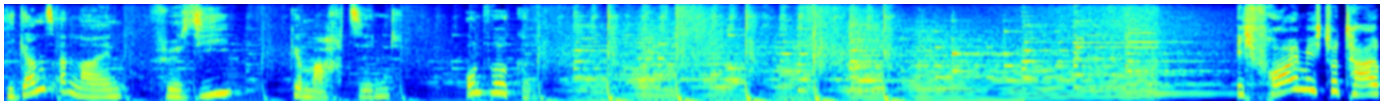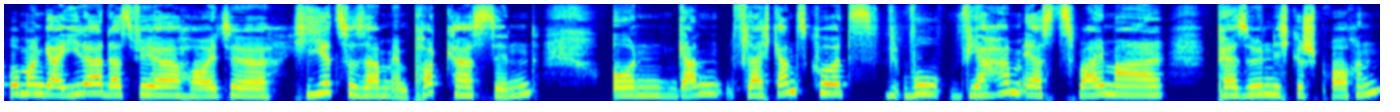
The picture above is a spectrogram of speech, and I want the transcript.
die ganz allein für Sie gemacht sind und wirken. Ich freue mich total, Roman Gaida, dass wir heute hier zusammen im Podcast sind. Und ganz, vielleicht ganz kurz, wo wir haben erst zweimal persönlich gesprochen.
